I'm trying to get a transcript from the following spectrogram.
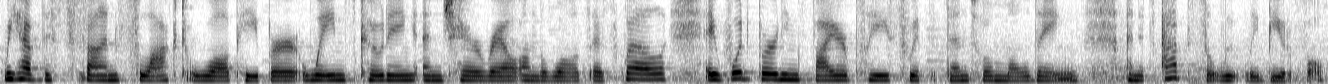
We have this fun flocked wallpaper, wainscoting, and chair rail on the walls as well, a wood burning fireplace with dentil molding, and it's absolutely beautiful.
